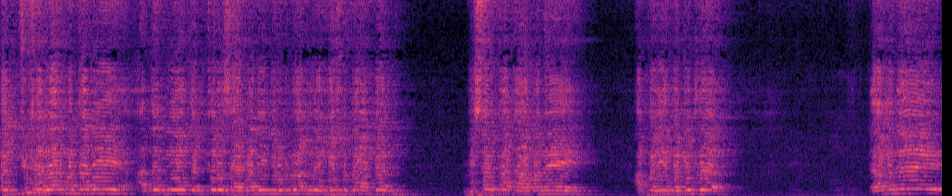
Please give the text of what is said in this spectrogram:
पंचवीस हजार मताने आदरणीय तटकरे साहेबांनी निवडून आणलं. हे सुद्धा आपण विसरता कामा नये. आपण हे बघितलं. त्यामध्ये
